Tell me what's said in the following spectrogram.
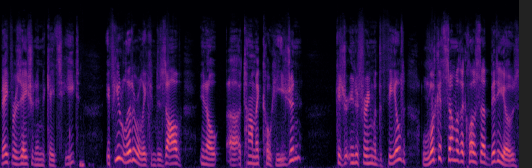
Vaporization indicates heat. If you literally can dissolve, you know, uh, atomic cohesion, because you're interfering with the field, look at some of the close-up videos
